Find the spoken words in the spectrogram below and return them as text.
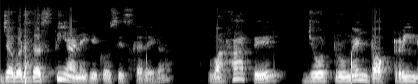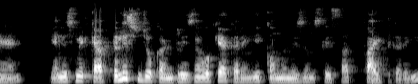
ज़बरदस्ती आने की कोशिश करेगा, वहाँ पे जो ट्रूमैन डॉक्ट्रिन है, यानी उसमें कैपिटलिस्ट जो कंट्रीज़ हैं, वो क्या करेंगे? कम्युनिज्म्स के साथ फाइट करेंगे।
